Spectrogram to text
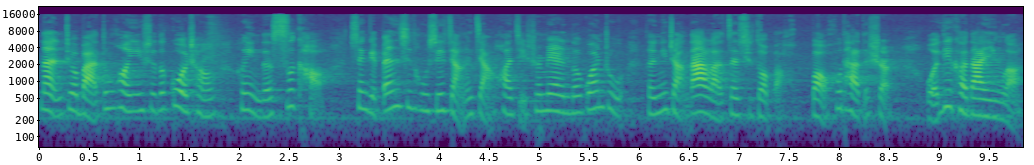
那你就把敦煌遗失的过程和你的思考，先给班级同学讲一讲，唤起身边人的关注。等你长大了，再去做保保护它的事儿。”我立刻答应了。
